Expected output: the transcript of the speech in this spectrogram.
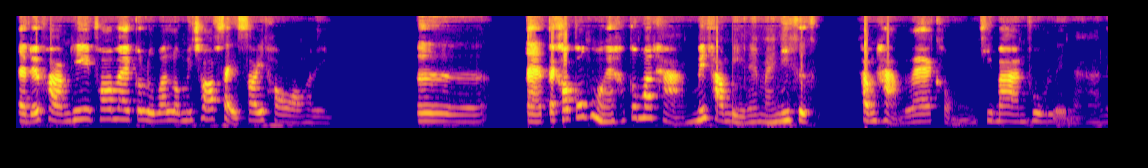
แต่ด้วยความที่พ่อแม่ก็รู้ว่าเราไม่ชอบใส่สร้อยทองอะไรอย่างเงี้ยเออ แต่แต่เขาก็ห่วงไงเขาก็มาถามไม่ทำอีกได้ไหมนี่คือคำถามแรกของที่บ้านพูดเลยนะอะไร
